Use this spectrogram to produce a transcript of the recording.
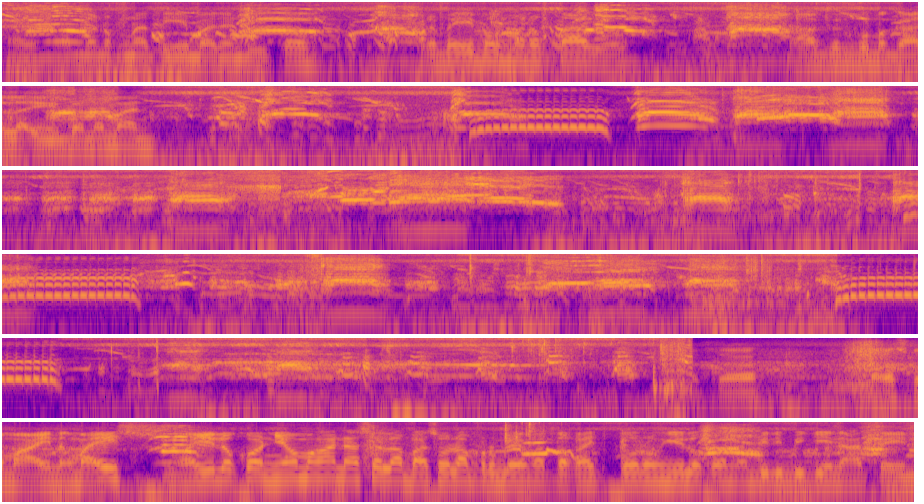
Ay, mga manok nating iba nandito. Pero may ibang manok tayo. Agang gumagala yung iba naman. At uh, lakas kumain ng mais. Mga yelocon, yung mga nasa labas, walang problema to. Kahit purong yelocon ang binibigay natin.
